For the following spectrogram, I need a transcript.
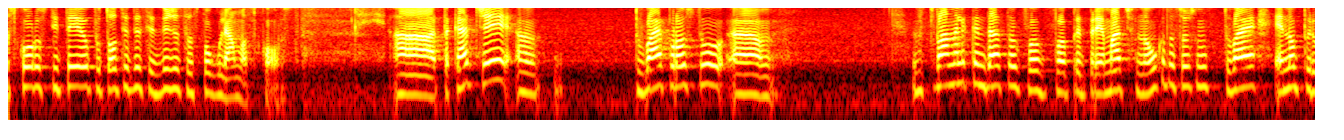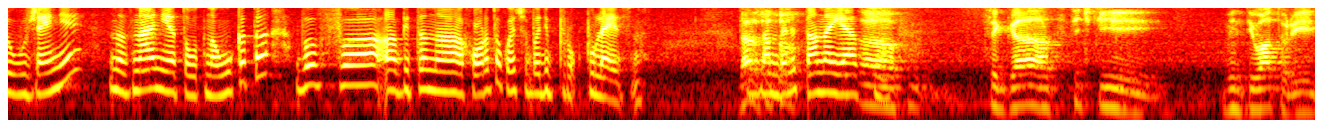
скоростите, потоците се движат с по-голяма скорост. А, така че а, това е просто... А, затова нали, кандидатствах в, в предприемач в науката. Всъщност това е едно приложение на знанията от науката в а, бита на хората, което ще бъде полезно. Да, Не знам дали стана ясно. А, сега всички вентилатори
